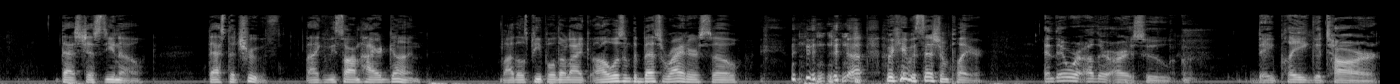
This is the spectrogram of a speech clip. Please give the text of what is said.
that's just you know, that's the truth. Like if we saw in Hired Gun, a lot of those people they're like, "Oh, I wasn't the best writer, so I became a session player." And there were other artists who they played guitar,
